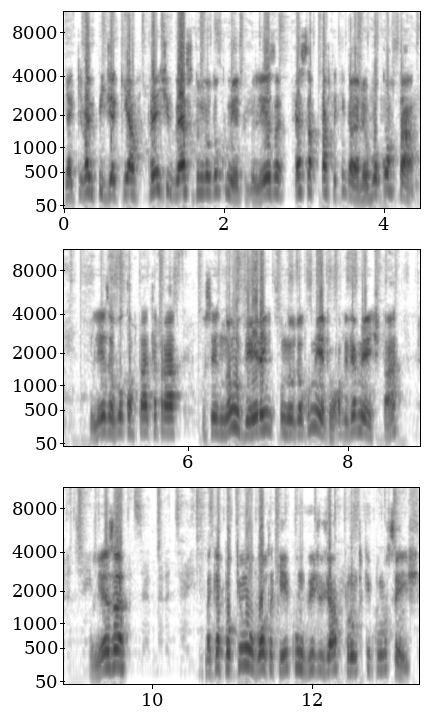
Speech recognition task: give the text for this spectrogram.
E aqui vai me pedir aqui a frente e verso do meu documento, beleza? Essa parte aqui, galera, eu vou cortar, beleza? Eu vou cortar aqui para vocês não verem o meu documento, obviamente, tá? Beleza? Daqui a pouquinho eu volto aqui com o vídeo já pronto aqui com vocês.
